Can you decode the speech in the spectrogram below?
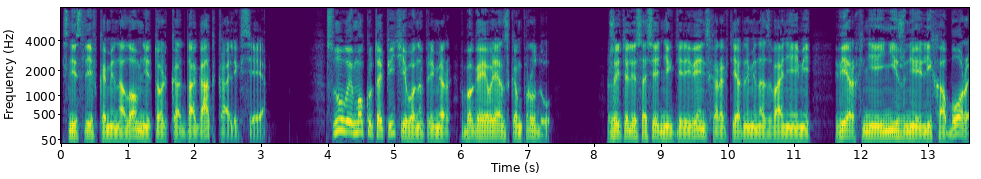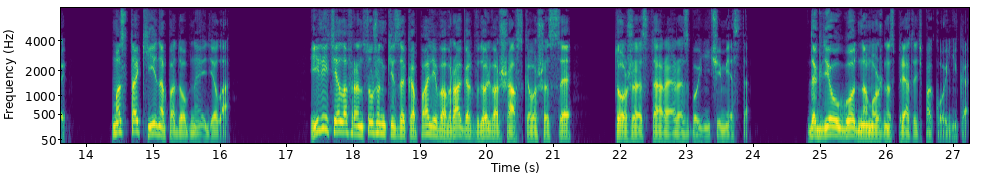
снесли в каменолом, не только догадка Алексея. Снулый мог утопить его, например, в Богоявленском пруду. Жители соседних деревень с характерными названиями верхние и нижние лихоборы, мостаки на подобные дела. Или тело француженки закопали во врагах вдоль Варшавского шоссе, тоже старое разбойничье место. Да где угодно можно спрятать покойника.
